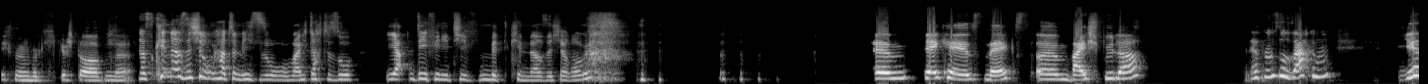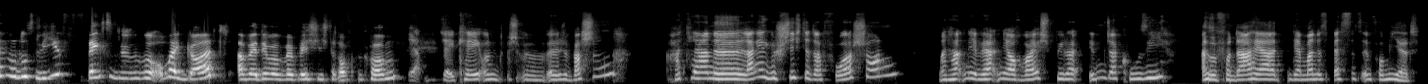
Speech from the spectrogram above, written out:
ich bin wirklich gestorben. Ne? Das Kindersicherung hatte mich so, weil ich dachte so, ja, definitiv mit Kindersicherung. Ähm, JK ist next. Ähm, Weichspüler. Das sind so Sachen, jetzt wo du es liest, denkst du dir so, oh mein Gott, aber in dem Moment bin ich nicht drauf gekommen. Ja, JK und äh, Waschen hat ja eine lange Geschichte davor schon. Man hatten, wir hatten ja auch Weichspüler im Jacuzzi. Also von daher, der Mann ist bestens informiert.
